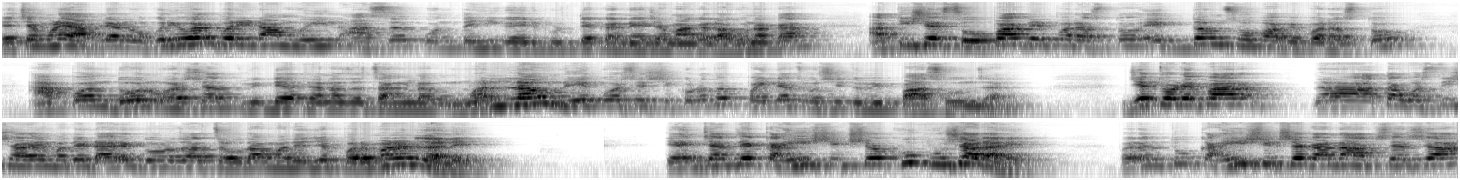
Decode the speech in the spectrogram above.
त्याच्यामुळे आपल्या नोकरीवर परिणाम होईल असं कोणतंही गैरकृत्य करण्याच्या मागे लागू नका. अतिशय सोपा पेपर असतो एकदम सोपा पेपर असतो. आपण दोन वर्षात विद्यार्थ्यांना जर चांगलं मन लावून एक वर्ष शिकवलं तर पहिल्याच वर्षी तुम्ही पास होऊन जाल. जे थोडेफार आता वस्ती शाळेमध्ये डायरेक्ट दोन हजार चौदामध्ये जे परमनंट झाले त्यांच्यातले काही शिक्षक खूप हुशार आहेत. परंतु काही शिक्षकांना अक्षरशः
